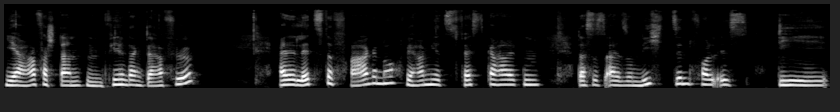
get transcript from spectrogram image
Ja, verstanden. Vielen Dank dafür. Eine letzte Frage noch. Wir haben jetzt festgehalten, dass es also nicht sinnvoll ist, die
